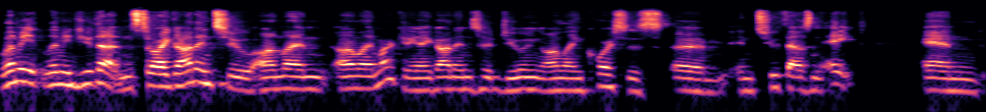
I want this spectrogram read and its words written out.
let me let me do that. And so i got into online online marketing. I got into doing online courses um, in 2008 and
